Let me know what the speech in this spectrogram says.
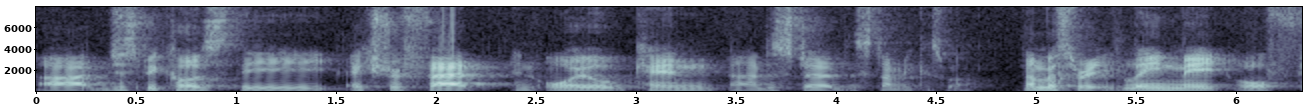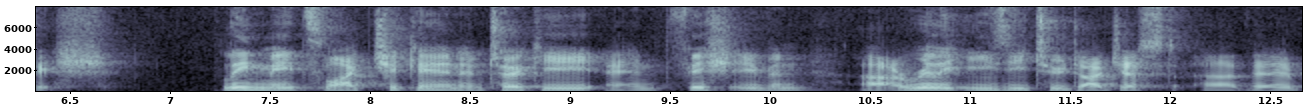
uh, just because the extra fat and oil can uh, disturb the stomach as well. Number three, lean meat or fish. Lean meats like chicken and turkey and fish even uh, are really easy to digest. Uh, they're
